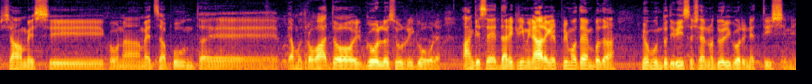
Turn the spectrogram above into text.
ci siamo messi con una mezza punta e abbiamo trovato il gol sul rigore, anche se è da recriminare che il primo tempo dal mio punto di vista c'erano due rigori nettissimi.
